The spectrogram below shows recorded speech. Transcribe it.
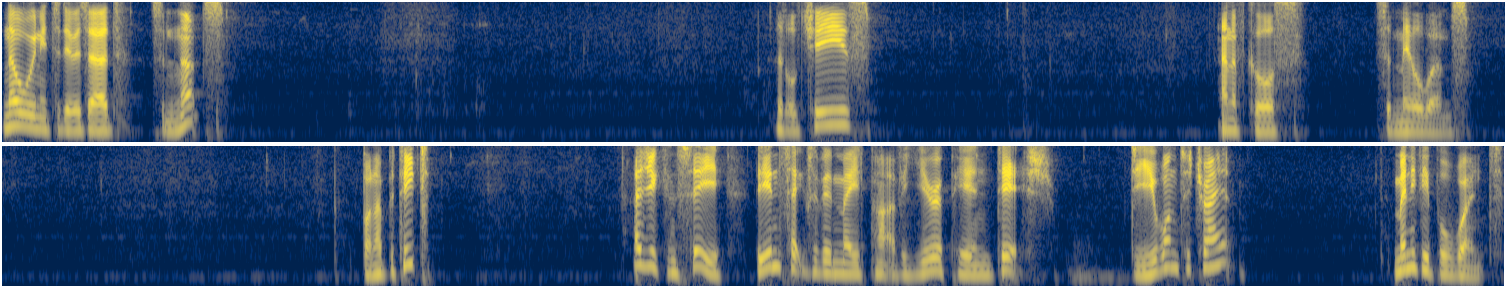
Now all we need to do is add some nuts, little cheese, and of course, some mealworms. Bon appetit! As you can see, the insects have been made part of a European dish. Do you want to try it? Many people won't.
